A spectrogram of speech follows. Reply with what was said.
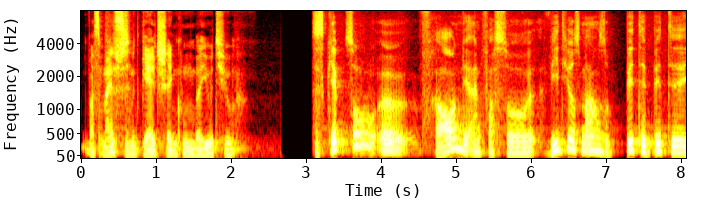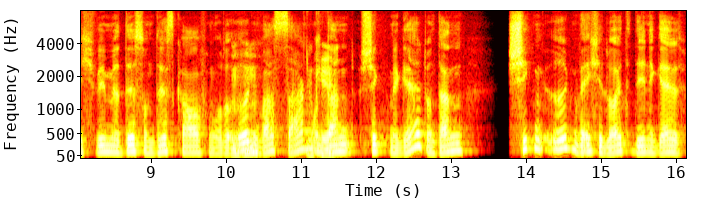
Was meinst du mit Geldschenkungen bei YouTube? Es gibt so äh, Frauen, die einfach so Videos machen, so bitte, bitte, ich will mir das und das kaufen oder irgendwas sagen Okay. und dann schickt mir Geld und dann schicken irgendwelche Leute denen Geld.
